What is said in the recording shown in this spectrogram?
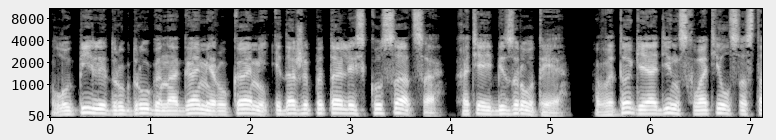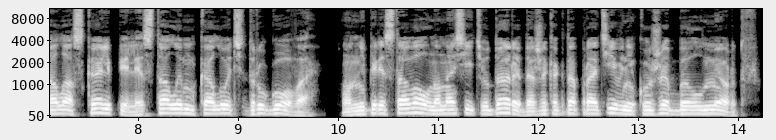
лупили друг друга ногами, руками и даже пытались кусаться, хотя и безротые. В итоге один схватил со стола скальпель и стал им колоть другого. Он не переставал наносить удары, даже когда противник уже был мертв.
